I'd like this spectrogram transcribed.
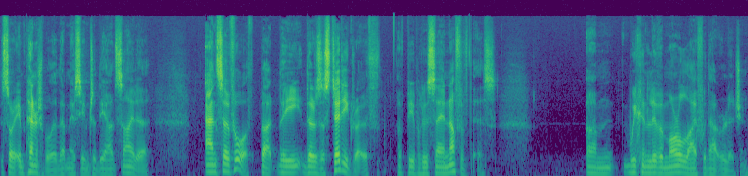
sorry impenetrable, though that may seem to the outsider, and so forth. But the there's a steady growth of people who say enough of this. Um, we can live a moral life without religion.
